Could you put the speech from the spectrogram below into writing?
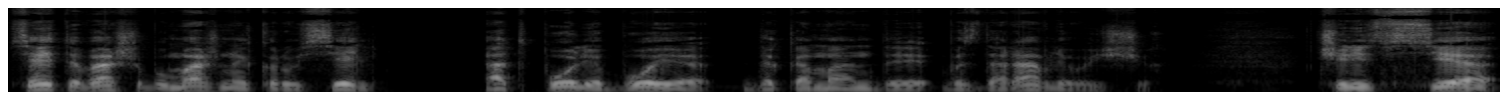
Вся эта ваша бумажная карусель от поля боя до команды выздоравливающих через все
